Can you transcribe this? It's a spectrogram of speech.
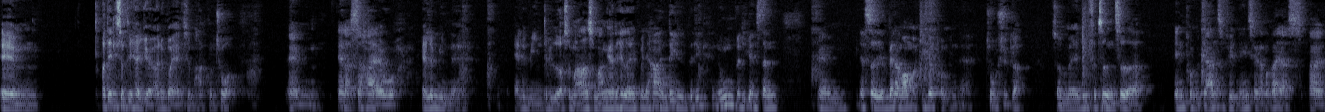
Øhm, og det er ligesom det her hjørne, hvor jeg ligesom har kontor. Øhm, ellers så har jeg jo alle mine, alle mine, det lyder også meget, så mange er det heller ikke, men jeg har en del værdi, nogle værdigenstande. Øhm, jeg, sidder, jeg vender mig om og kigger på mine øh, to cykler, som øh, lige for tiden sidder inde på mit værelse, fordi den ene skal repareres, og,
